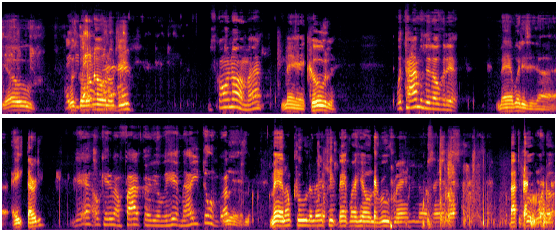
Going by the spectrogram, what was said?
Yo, what's going on, OG? What's going on, man? Man, coolin'. What time is it over there? Man, what is it? Uh, eight thirty. Yeah, okay, around five thirty over here, man. How you doing, brother? Yeah, man. man, I'm coolin', man. Kick back right here on the roof, man. You know what I'm saying? Just about to put one up.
